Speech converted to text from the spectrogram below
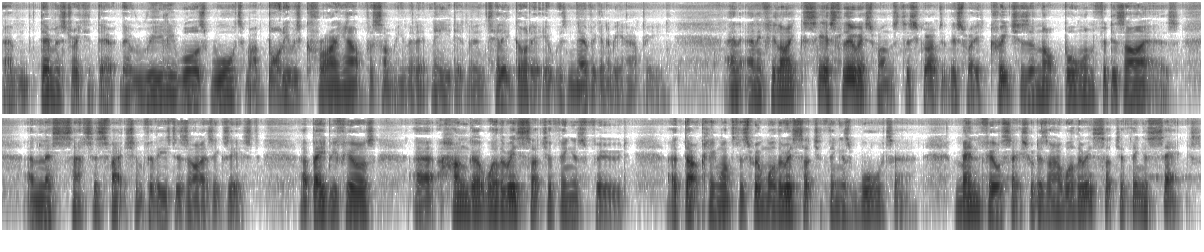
um, demonstrated there there really was water. My body was crying out for something that it needed, and until it got it, it was never going to be happy. And and if you like, C.S. Lewis once described it this way: creatures are not born for desires unless satisfaction for these desires exist. A baby feels uh, hunger, well, there is such a thing as food. A duckling wants to swim, well, there is such a thing as water. Men feel sexual desire, well, there is such a thing as sex.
